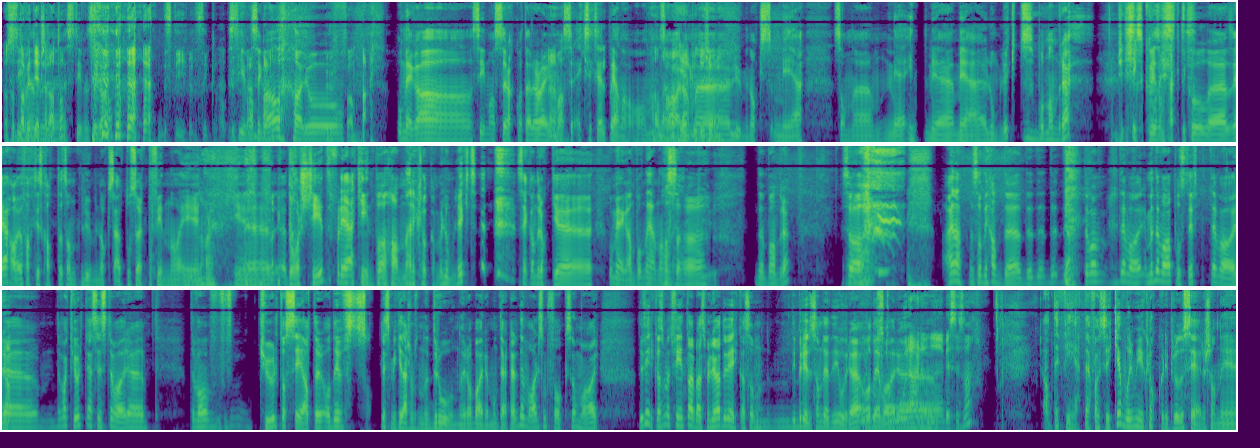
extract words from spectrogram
Altså David Di eh, Steven Seagal. Steven Seagal. Uff, Steven meg. har jo Uffa meg. Omega Seamaster Aquater og Railmaster XXL på ene hånden, og så har han eh, Luminox med sånn eh, med, med, med lommelykt på den andre. Jesus Skikkelig sånn tactical eh, Så jeg har jo faktisk hatt et sånt Luminox autosøk på Finn nå i, i et års tid, fordi jeg er keen på å ha den der klokka med lommelykt. så jeg kan rocke Omegaen på den ene og så den på den andre. Så Nei da, så de hadde det, det, det, ja, det, var, det var Men det var positivt. Det var, Ja. eh, det var kult. Jeg syns det var eh, Det var kult å se at det Og de satt liksom ikke der som sånne droner og bare monterte her. Det var liksom folk som var Det virka som et fint arbeidsmiljø. Det virka som de brydde seg om det de gjorde. Hvor, og det hvor var, stor er eh, denne businessen, da? ja, det vet jeg faktisk ikke, hvor mye klokker de produserer sånn i,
